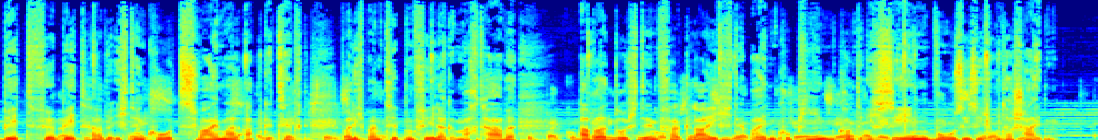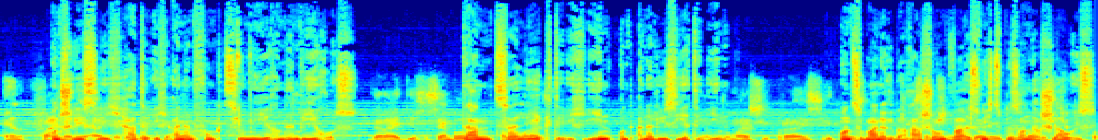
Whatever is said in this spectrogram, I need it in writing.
Bit für Bit habe ich den Code zweimal abgetippt, weil ich beim Tippen Fehler gemacht habe. Aber durch den Vergleich der beiden Kopien konnte ich sehen, wo sie sich unterscheiden. Und schließlich hatte ich einen funktionierenden Virus. Dann zerlegte ich ihn und analysierte ihn. Und zu meiner Überraschung war es nichts besonders Schlaues.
